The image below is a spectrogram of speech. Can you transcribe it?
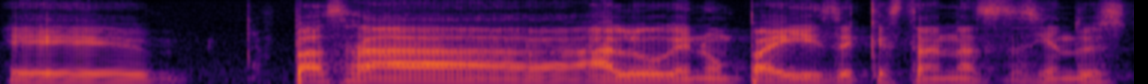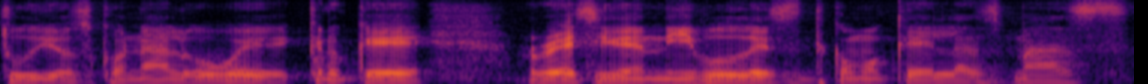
eh, pasa algo en un país de que están haciendo estudios con algo, güey? Creo que Resident Evil es como que las más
